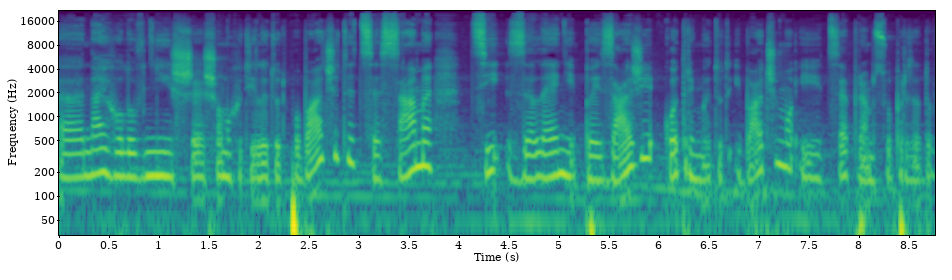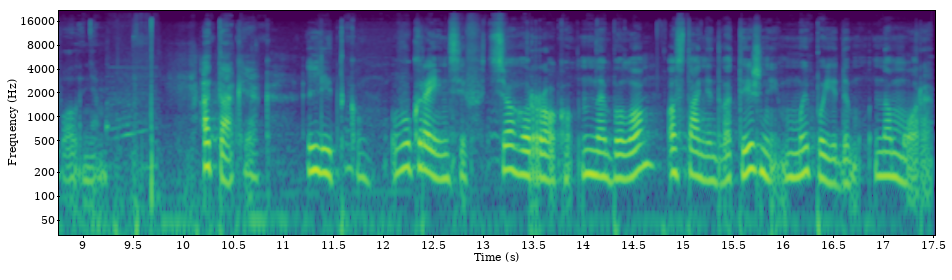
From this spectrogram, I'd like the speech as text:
е, найголовніше, що ми хотіли тут побачити, це саме ці зелені пейзажі, котрі ми тут і бачимо, і це прям супер задоволення. А так як літку в українців цього року не було. Останні два тижні ми поїдемо на море.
